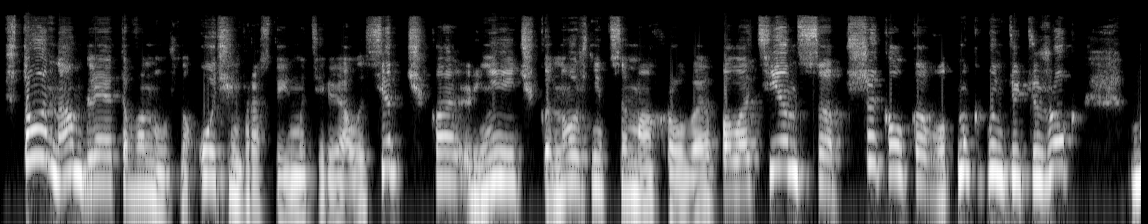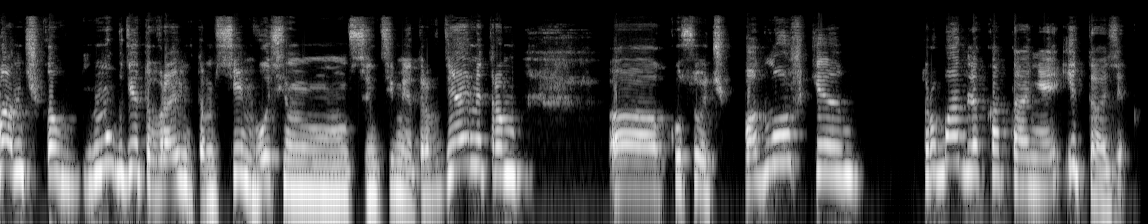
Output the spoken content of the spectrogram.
Что нам для этого нужно? Очень простые материалы. Сеточка, линеечка, ножницы, махровое полотенце, пшикалка, вот, ну, какой-нибудь утюжок, баночка, ну, где-то в районе там 7-8 сантиметров диаметром, э, кусочек подложки, труба для катания и тазик.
